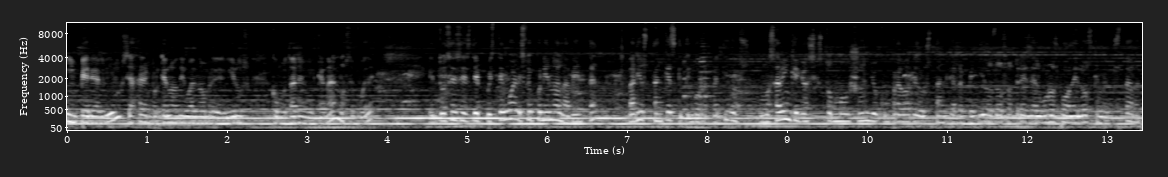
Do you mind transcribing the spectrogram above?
Imperial Virus, ya saben por qué no digo el nombre del virus como tal en Entonces este pues tengo estoy poniendo a la venta varios tanques que tengo repetidos. Como saben que yo hacía stop motion, yo compraba de los tanques repetidos dos o tres de algunos modelos que me gustaban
